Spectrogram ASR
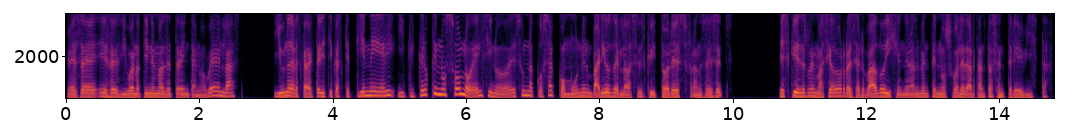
Ese, ese, y bueno, tiene más de 30 novelas. Y una de las características que tiene él, y que creo que no solo él, sino es una cosa común en varios de los escritores franceses, es que es demasiado reservado y generalmente no suele dar tantas entrevistas.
